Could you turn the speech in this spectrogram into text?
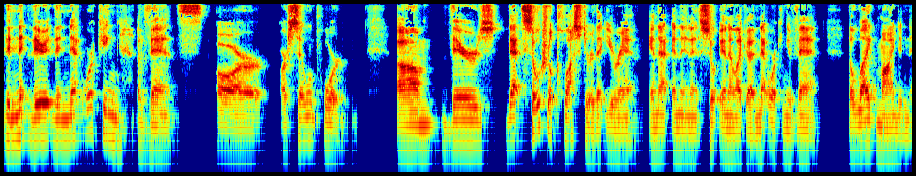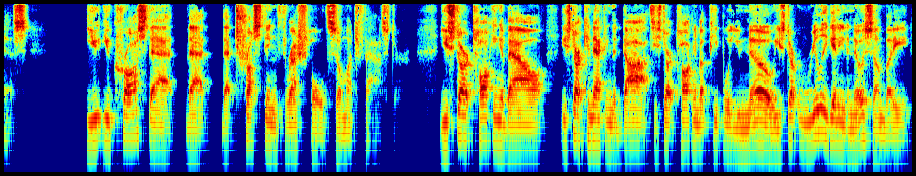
the the, the networking events are are so important um, there's that social cluster that you're in, in that, and then so in a, like a networking event, the like-mindedness. You you cross that that that trusting threshold so much faster. You start talking about, you start connecting the dots. You start talking about people you know. You start really getting to know somebody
